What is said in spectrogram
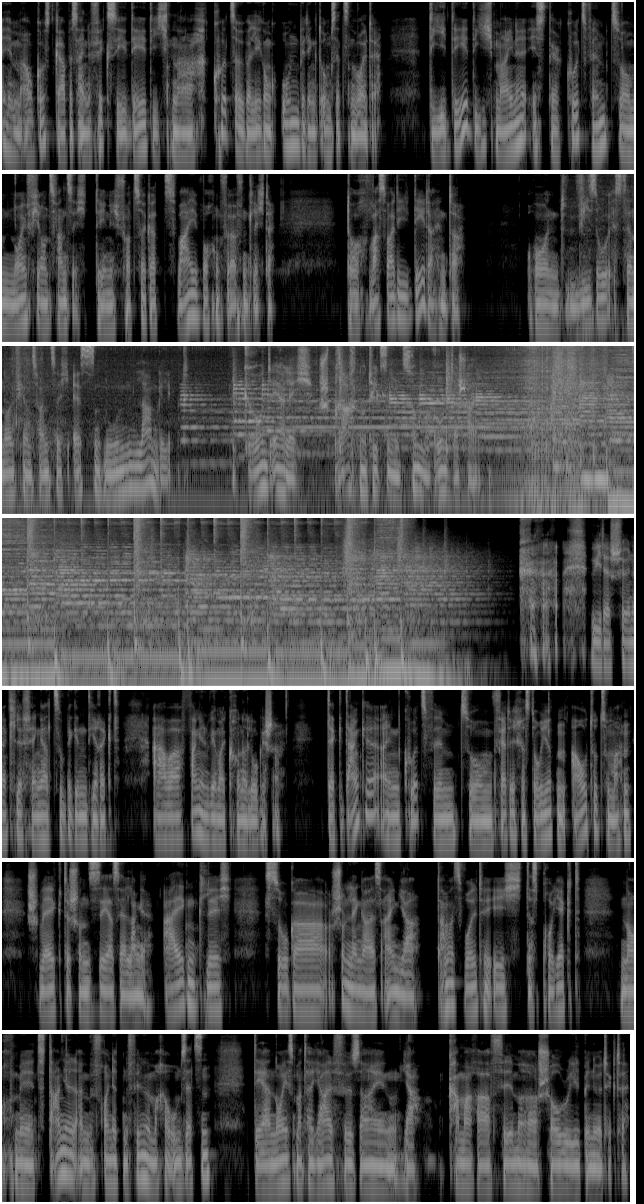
Im August gab es eine fixe Idee, die ich nach kurzer Überlegung unbedingt umsetzen wollte. Die Idee, die ich meine, ist der Kurzfilm zum 924, den ich vor circa zwei Wochen veröffentlichte. Doch was war die Idee dahinter? Und wieso ist der 924S nun lahmgelegt? Grundehrlich, Sprachnotizen zum Runterschalten. Wieder schöner Cliffhanger zu Beginn direkt. Aber fangen wir mal chronologisch an. Der Gedanke, einen Kurzfilm zum fertig restaurierten Auto zu machen, schwelgte schon sehr, sehr lange. Eigentlich sogar schon länger als ein Jahr. Damals wollte ich das Projekt noch mit Daniel, einem befreundeten Filmemacher, umsetzen, der neues Material für sein ja, Kamera, Filmer, Showreel benötigte.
